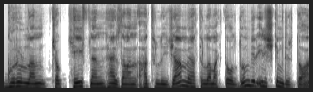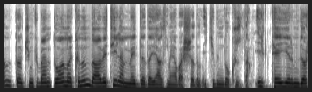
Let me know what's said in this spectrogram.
gururla, çok keyifle her zaman hatırlayacağım ve hatırlamakta olduğum bir ilişkimdir Doğan. Çünkü ben Doğan Akın'ın davetiyle medyada yazmaya başladım 2009'da. İlk T24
